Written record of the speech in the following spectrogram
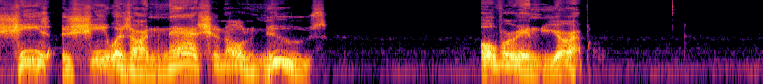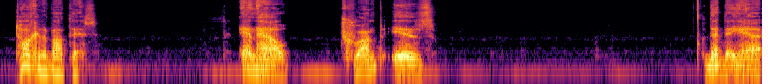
She's she was on national news over in Europe talking about this and how Trump is that they have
